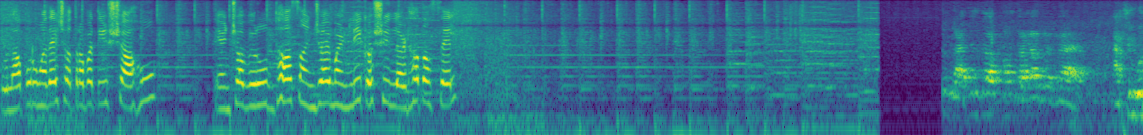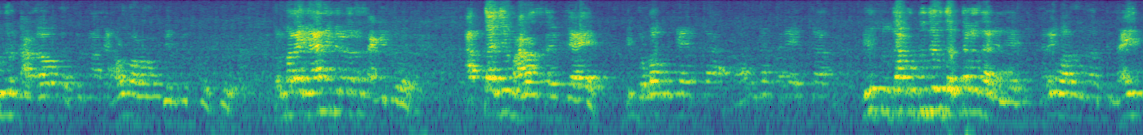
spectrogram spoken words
कोल्हापूरमध्ये छत्रपती शाहू यांच्या विरुद्ध संजय मंडलिक अशी लढत असेल बद्दल करतो आम्ही हळूहळू निर्मित करतो तर मला या निमित्तानं सांगितलं होतं. आता जे महाराज साहेब जे आहेत ते कोल्हापूरचे आहेत का वारसदार खरे आहेत का हे सुद्धा कुठेतरी दत्तक झालेले आहेत. खरे वारसदार ते नाहीत.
